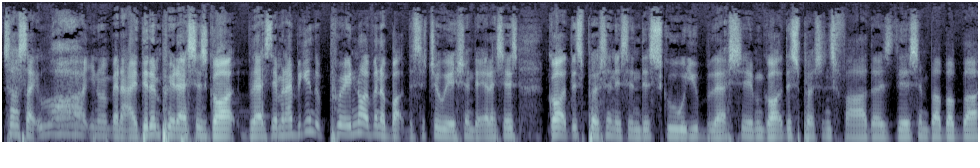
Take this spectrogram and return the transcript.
so I was like, Lord, you know, man, I didn't pray that. I says, God bless them. And I begin to pray, not even about the situation there. And I says, God, this person is in this school. Will you bless him? God, this person's father is this and blah, blah, blah.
